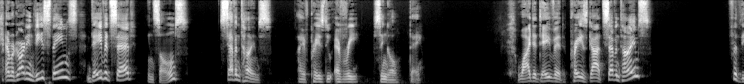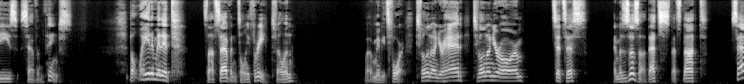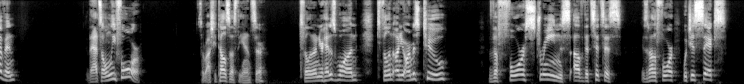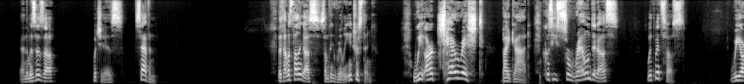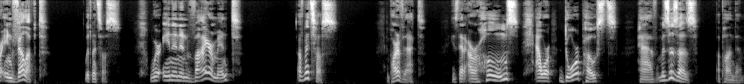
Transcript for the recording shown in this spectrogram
And regarding these things, David said in Psalms, seven times, I have praised you every single day. Why did David praise God seven times? For these seven things. But wait a minute. It's not seven. It's only three. Tefillin. Well, maybe it's four. Tefillin on your head, tefillin on your arm, tzitzis, and mezuzah. That's, that's not seven. That's only four. So Rashi tells us the answer. Tefillin on your head is one. Tefillin on your arm is two. The four strings of the tzitzis is another four, which is six. And the mezuzah, which is seven. The Talmud is telling us something really interesting. We are cherished by God because he surrounded us with mitzvos. We are enveloped with mitzvos. We're in an environment of mitzvos. And part of that is that our homes, our doorposts have mezuzahs upon them.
